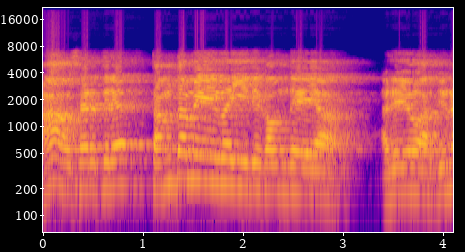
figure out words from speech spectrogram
ആ അവസരത്തിൽ തന്തമേവ ഇത് കൗന്ദേയ. അല്ലയോ അർജുന?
